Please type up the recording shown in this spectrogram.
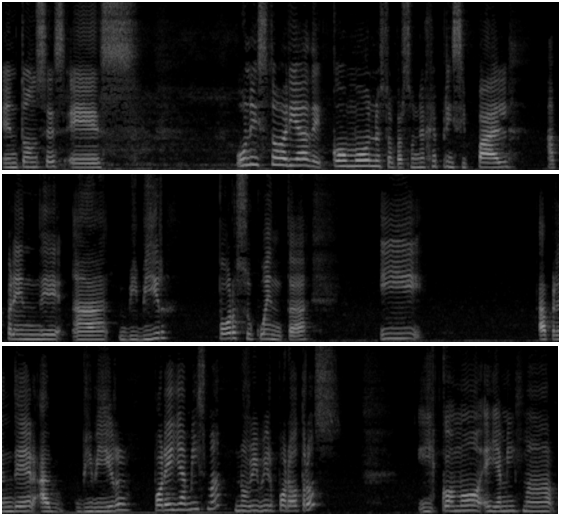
Entonces es una historia de cómo nuestro personaje principal aprende a vivir por su cuenta y aprender a vivir por ella misma, no vivir por otros, y cómo ella misma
